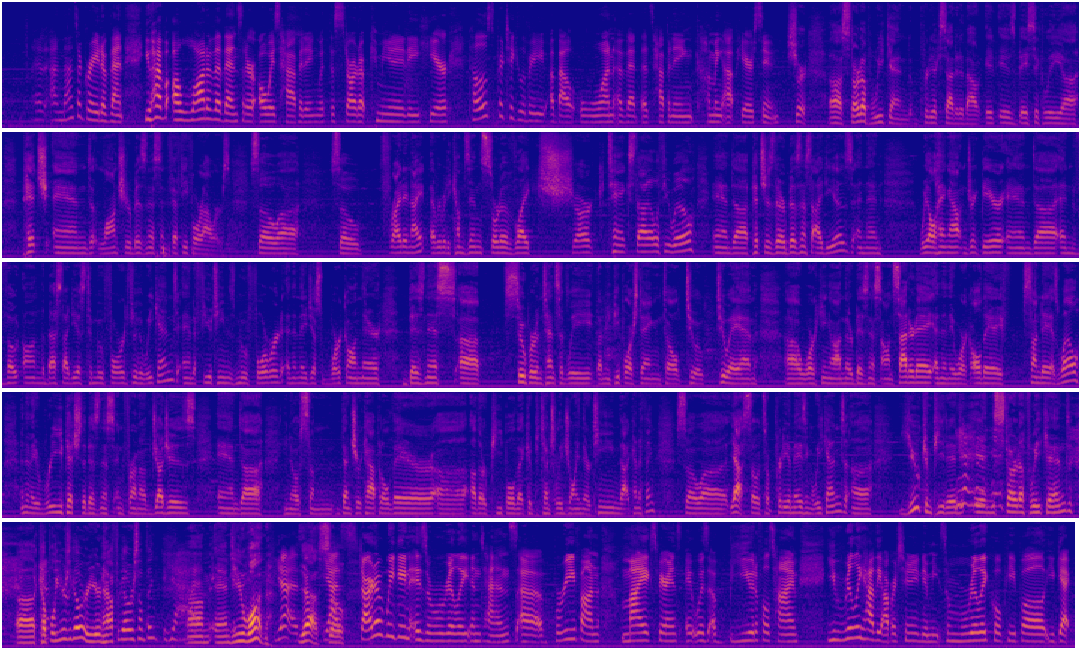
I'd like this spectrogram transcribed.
And, and that's a great event. You have a lot of events that are always happening with the startup community here. Tell us particularly about one event that's happening coming up here soon. Sure. Uh, Startup Weekend, pretty excited about. It is basically uh, pitch and launch your business in 54 hours. So, uh, so Friday night, everybody comes in sort of like Shark Tank style, if you will, and uh, pitches their business ideas, and then we all hang out and drink beer and uh, and vote on the best ideas to move forward through the weekend. And a few teams move forward, and then they just work on their business. Uh, super intensively. I mean, people are staying until 2, 2 a.m. Uh, working on their business on Saturday, and then they work all day Sunday as well, and then they re-pitch the business in front of judges and uh, you know some venture capital there, uh, other people that could potentially join their team, that kind of thing. So uh, yeah, so it's a pretty amazing weekend. Uh, you competed in Startup Weekend uh, a couple years ago, or a year and a half ago, or something. Yeah. Um, and you won. Yes. Yes. Yes. So Startup Weekend is really intense. A brief on my experience. It was a beautiful time. You really have the opportunity to meet some really cool people. You get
